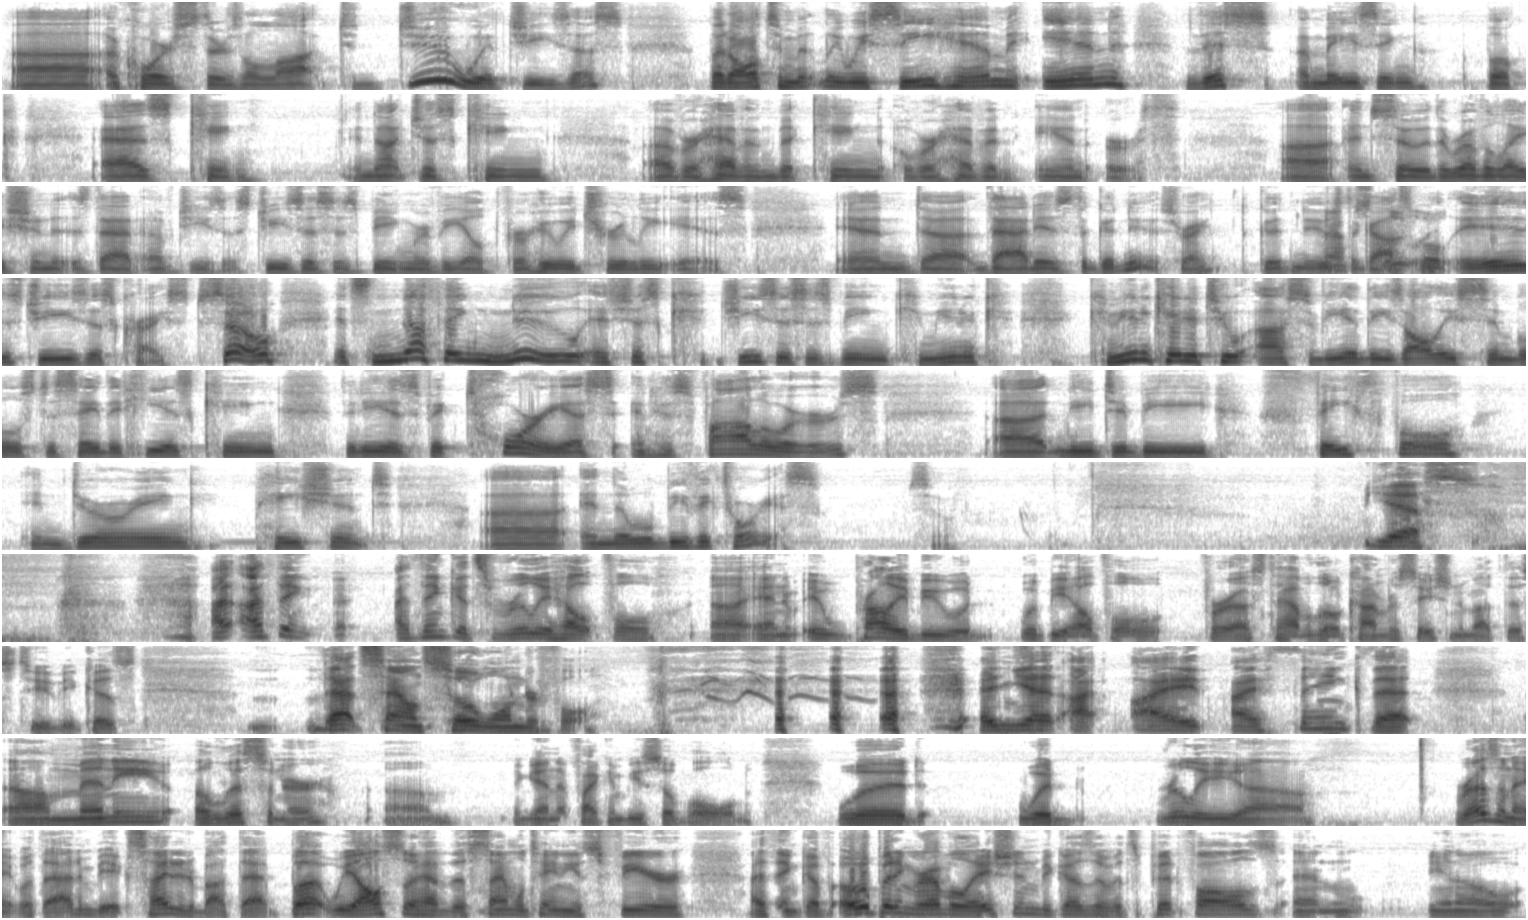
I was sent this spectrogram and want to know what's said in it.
Uh, of course, there's a lot to do with Jesus, but ultimately, we see him in this amazing book as king, and not just king over heaven, but king over heaven and earth. Uh, and so the revelation is that of Jesus. Jesus is being revealed for who he truly is. And uh, that is the good news, right? The good news, Absolutely. the gospel is Jesus Christ. So it's nothing new. It's just Jesus is being communic- communicated to us via these all these symbols to say that he is king, that he is victorious, and his followers uh, need to be faithful, enduring, patient, uh, and they will be victorious. So, yes, I, I think I think it's really helpful uh, and it would probably be would would be helpful for us to have a little conversation about this too, because that sounds so wonderful, and yet I I I think that um, many a listener, um, again, if I can be so bold, would would really uh, resonate with that and be excited about that. But we also have this simultaneous fear, I think, of opening Revelation because of its pitfalls and you know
